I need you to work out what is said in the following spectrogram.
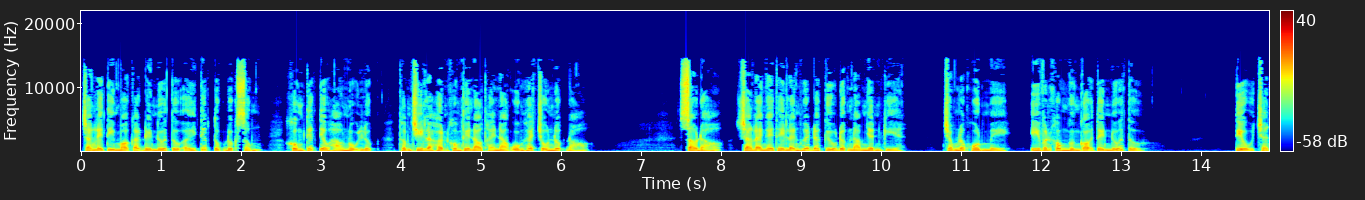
Chàng lại tìm mọi cách để nữ tử ấy tiếp tục được sống, không tiếc tiêu hao nội lực, thậm chí là hận không thể nào thay nàng uống hết chỗ nước đó. Sau đó, chàng lại nghe thấy lãnh huyết đã cứu được nam nhân kia. Trong lúc hôn mê, y vẫn không ngừng gọi tên nữ tử. Tiểu chân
